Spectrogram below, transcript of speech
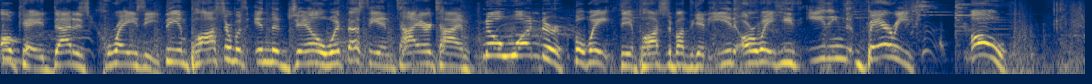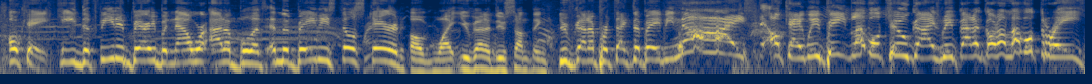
Okay, that is crazy. The imposter was in the jail with us the entire time. No wonder. But wait, the imposter's about to get eaten. Or wait, he's eating Barry. Oh, Okay, he defeated Barry, but now we're out of bullets, and the baby's still scared. Oh, White, you gotta do something. You've got to protect the baby. Nice! Okay, we beat level two, guys. We've got to go to level three.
